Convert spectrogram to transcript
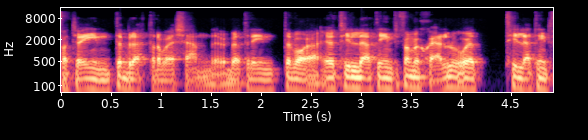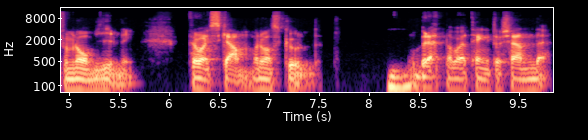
För att jag inte berättade vad jag kände. Jag berättade inte vad jag... Jag tillät inte för mig själv och jag tillät inte för min omgivning. För det var en skam och det var en skuld. Mm. Och berätta vad jag tänkte och kände.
